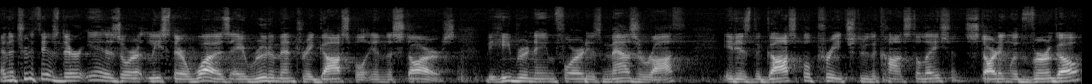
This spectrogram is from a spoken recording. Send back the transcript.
And the truth is, there is, or at least there was, a rudimentary gospel in the stars. The Hebrew name for it is Mazzaroth. It is the gospel preached through the constellations, starting with Virgo,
